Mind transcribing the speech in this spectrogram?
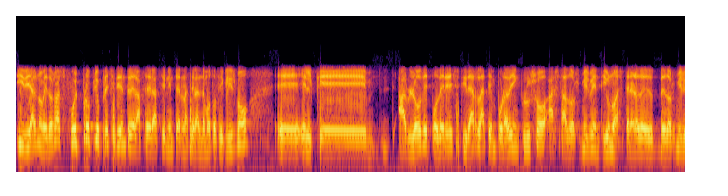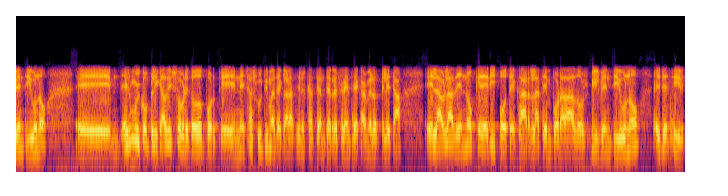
ideas novedosas. Fue el propio presidente de la Federación Internacional de Motociclismo eh, el que habló de poder estirar la temporada incluso hasta 2021, hasta enero de, de 2021. Eh, es muy complicado y sobre todo porque en esas últimas declaraciones que hacía antes referencia de Carmelo Espeleta, él habla de no querer hipotecar la temporada 2021, es decir,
